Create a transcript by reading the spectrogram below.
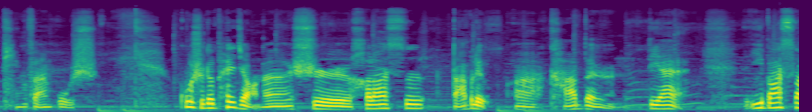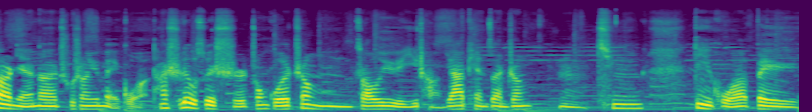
平凡故事。故事的配角呢是赫拉斯 W 啊，卡本蒂埃。一八四二年呢，出生于美国。他十六岁时，中国正遭遇一场鸦片战争，嗯，清帝国被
